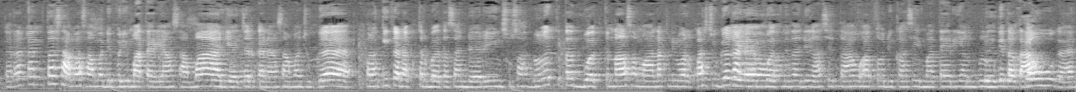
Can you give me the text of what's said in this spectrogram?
karena kan kita sama-sama diberi materi yang sama diajarkan yang sama juga apalagi karena keterbatasan daring susah banget kita buat kenal sama anak di luar kelas juga kan ya Iya. buat minta dikasih tahu atau dikasih materi yang belum kita tahu kan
